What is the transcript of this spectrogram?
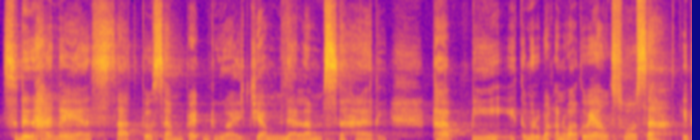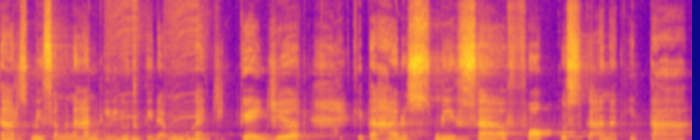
Sederhana ya, 1 sampai 2 jam dalam sehari. Tapi itu merupakan waktu yang susah. Kita harus bisa menahan diri untuk tidak membuka gadget. Kita harus bisa fokus ke anak kita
